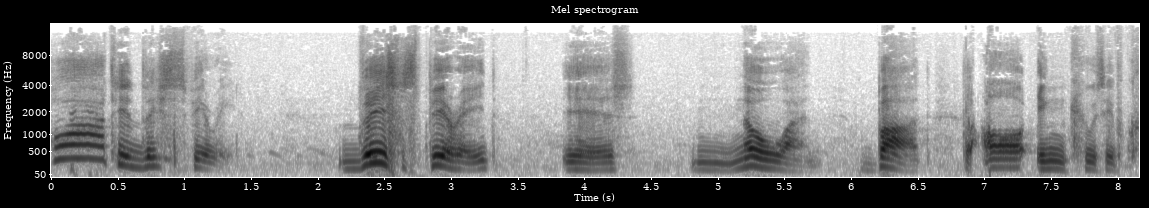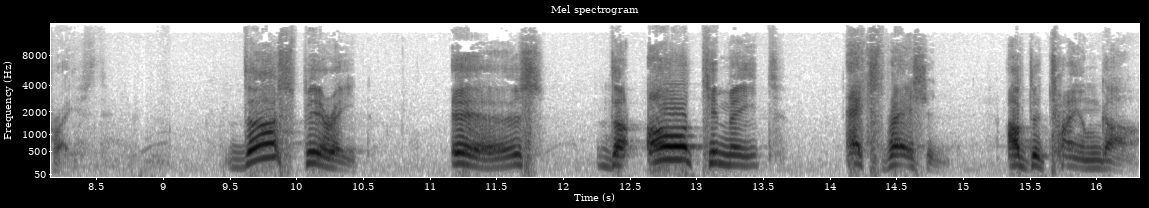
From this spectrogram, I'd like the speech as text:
what is this Spirit? This Spirit is no one but the all-inclusive Christ. The Spirit is the ultimate expression of the triune God.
